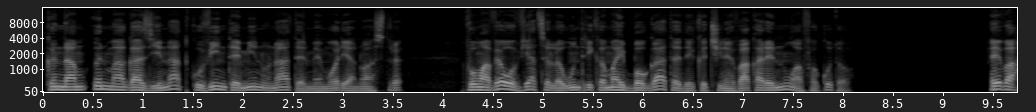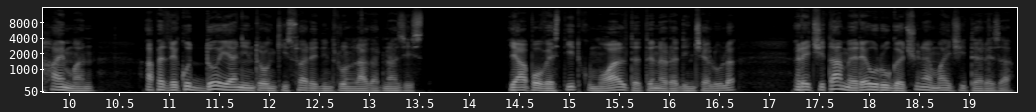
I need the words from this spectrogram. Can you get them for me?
când am înmagazinat cuvinte minunate în memoria noastră, vom avea o viață lăuntrică mai bogată decât cineva care nu a făcut-o. Eva Heiman a petrecut doi ani într-o închisoare dintr-un lagăr nazist. Ea a povestit cum o altă tânără din celulă recita mereu rugăciunea Maicii Tereza.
